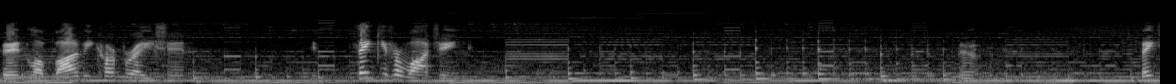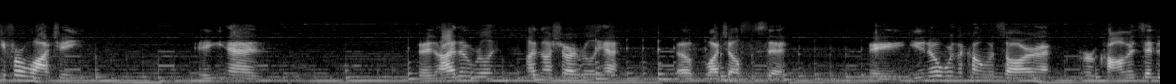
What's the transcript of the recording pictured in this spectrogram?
been Lobotomy Corporation. Thank you for watching. Thank you for watching. And and I don't really, I'm not sure I really have, much else to say. Hey, you know where the comments are, or comments and.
